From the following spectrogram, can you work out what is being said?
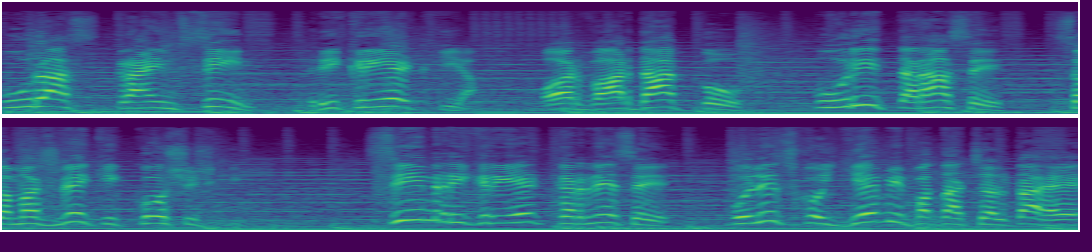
पूरा क्राइम सीन रिक्रिएट किया और वारदात को पूरी तरह से समझने की कोशिश की। सीन रिक्रिएट करने से पुलिस को यह भी पता चलता है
